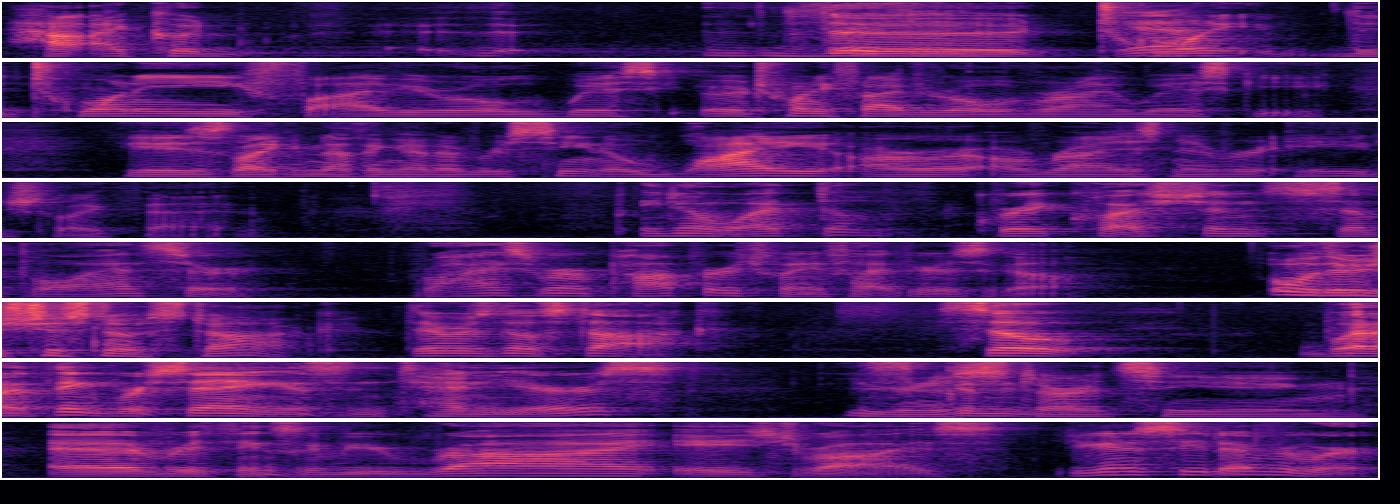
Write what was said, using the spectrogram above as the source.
how I could the Yeah. twenty the twenty five year old whiskey or twenty five year old rye whiskey is like nothing I've ever seen. Why are our ryes never aged like that? You know what though? Great question, simple answer. Ryes weren't popular 25 years ago. Oh, there's just no stock. There was no stock. So what I think we're saying is in 10 years, You're gonna, gonna- start seeing everything's gonna be rye, aged ryes. You're gonna see it everywhere.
